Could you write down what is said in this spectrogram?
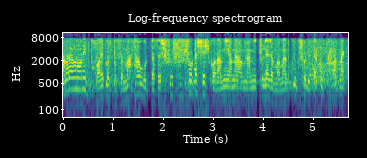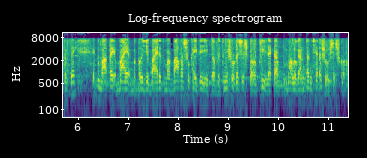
আমার এখন অনেক ভয় করতেছে, মাথাও শোটা শেষ করো, আমি আমি চলে যাব। আমার খুব শরীরটা খুব খারাপ লাগতেছে। একটু বাইরে তোমার খাইতে যেতে হবে। তুমি শোটা শেষ করো প্লিজ একটা ভালো গান টান শো শেষ করো।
